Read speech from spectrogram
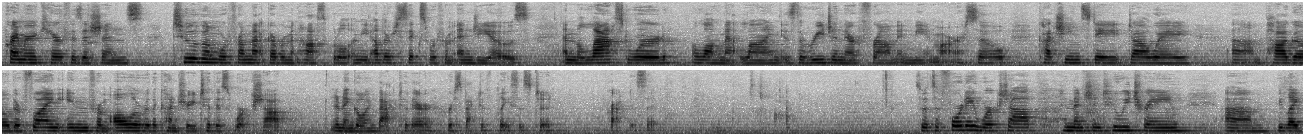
primary care physicians. Two of them were from that government hospital, and the other six were from NGOs. And the last word along that line is the region they're from in Myanmar. So Kachin State, Dawei, um, Bago, they're flying in from all over the country to this workshop and then going back to their respective places to practice it. So it's a four-day workshop. I mentioned who we train. Um, we like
